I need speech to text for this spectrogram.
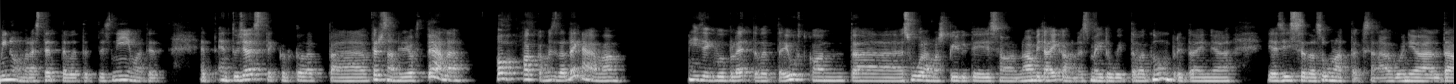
minu meelest ettevõtetes niimoodi, et, et entusiastlikult tuleb äh, personalijuht peale. oh, hakkame seda tegema isegi võib-olla ettevõtte juhtkond äh, suuremas pildis on no,, mida iganes meid huvitavad numbrid, on ju. ja siis seda suunatakse nagu nii-öelda,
